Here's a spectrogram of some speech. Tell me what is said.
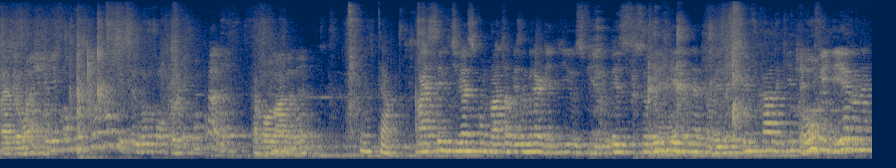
Mas eu acho que ele comprou esse. Se ele não comprou, ele comprar, né? Cabolada, né? Então. Mas se ele tivesse comprado, talvez a mulher dele e os filhos, eles sobreviveram, né? Talvez eles tenham ficado aqui. né? Ou venderam, né?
